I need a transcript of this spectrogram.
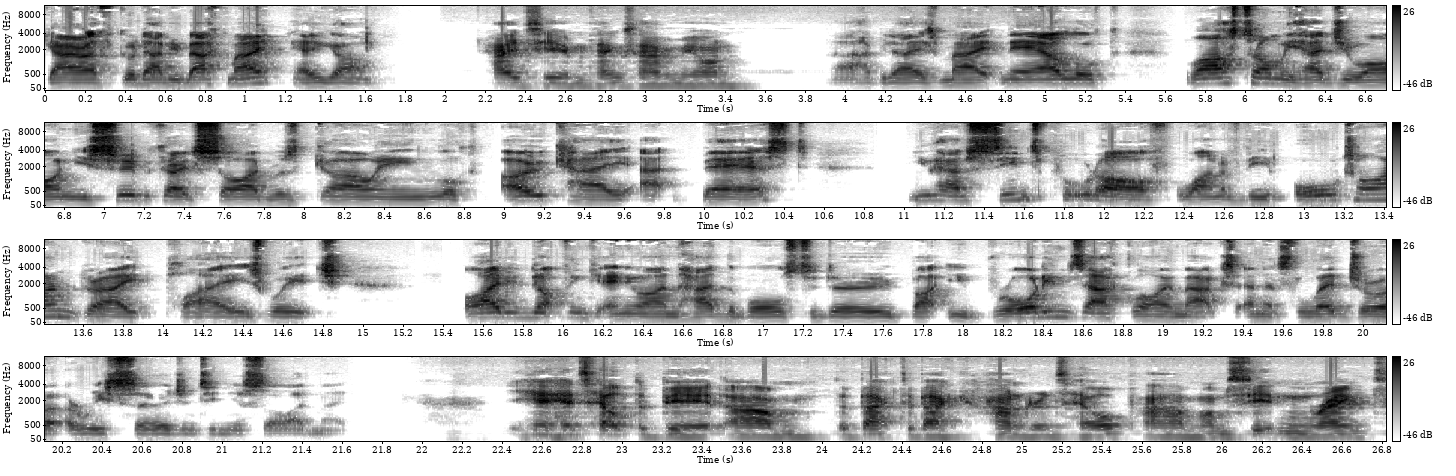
Gareth, good to have you back, mate. How you going? Hey, Tim. Thanks for having me on. Uh, happy days, mate. Now, look, last time we had you on, your Supercoach side was going, look, okay at best you have since pulled off one of the all time great plays, which I did not think anyone had the balls to do, but you brought in Zac Lomax and it's led to a, resurgence in your side, mate. Yeah, it's helped a bit. Um, the back to back hundreds help. Um, I'm sitting ranked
